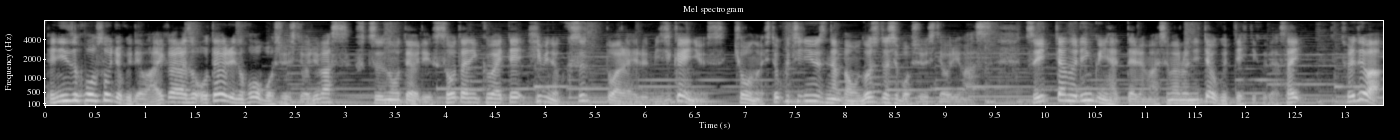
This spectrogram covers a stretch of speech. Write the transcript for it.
テニーズ放送局では相変わらずお便りの方を募集しております。普通のお便り、不相談に加えて、日々のクスッと笑える短いニュース、今日の一口ニュースなんかもどしどし募集しております。Twitter のリンクに貼ってあるマシュマロにて送ってきてください。それでは、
